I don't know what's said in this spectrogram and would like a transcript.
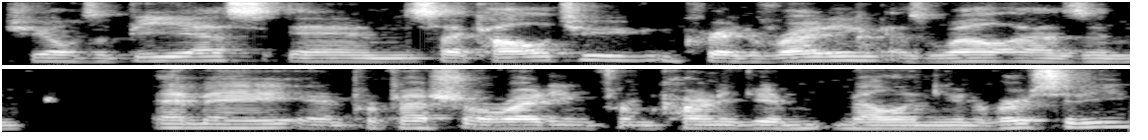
She holds a BS in psychology and creative writing, as well as an MA in professional writing from Carnegie Mellon University.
